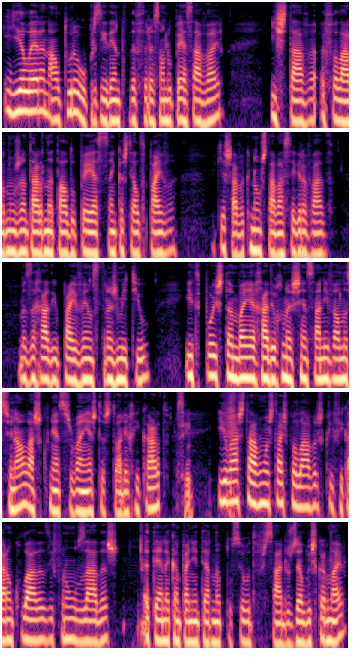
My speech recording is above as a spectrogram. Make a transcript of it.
e ele era, na altura, o presidente da Federação do PS Aveiro e estava a falar num jantar de Natal do PS em Castelo de Paiva, que achava que não estava a ser gravado, mas a Rádio Pai Vence transmitiu e depois também a Rádio Renascença a nível nacional. Acho que conheces bem esta história, Ricardo. Sim. E lá estavam as tais palavras que lhe ficaram coladas e foram usadas até na campanha interna pelo seu adversário José Luís Carneiro.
